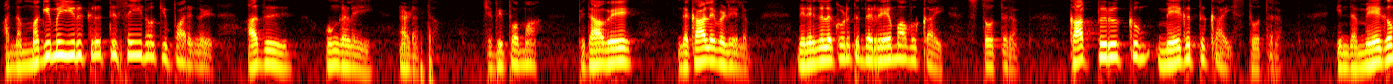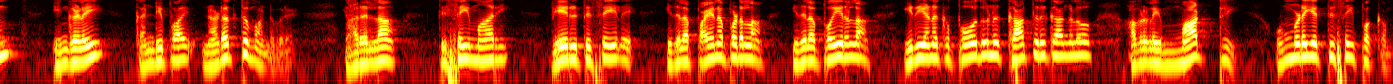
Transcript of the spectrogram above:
அந்த மகிமை இருக்கிற திசையை நோக்கி பாருங்கள். அது உங்களை நடத்தும். ஜெபிப்போமா? பிதாவே இந்த காலை வேளையிலும் நீர் எங்களுக்கு கொடுத்த இந்த ரேமாவுக்காய் ஸ்தோத்திரம். காத்திருக்கும் மேகத்துக்காய் ஸ்தோத்திரம். இந்த மேகம் எங்களை கண்டிப்பாய் நடத்தும் ஆண்டவரே. யாரெல்லாம் திசை மாறி வேறு திசையிலே இதில் பயணப்படலாம் இதில் போயிடலாம் இது எனக்கு போதும்னு காத்திருக்காங்களோ அவர்களை மாற்றி உம்முடைய திசை பக்கம்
